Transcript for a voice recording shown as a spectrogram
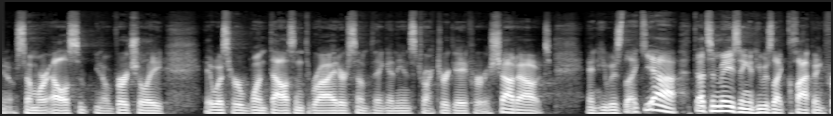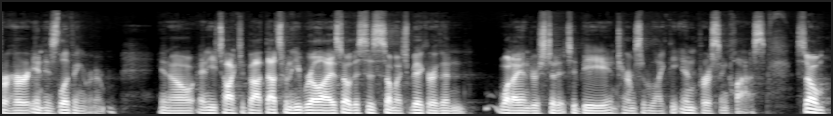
you know somewhere else you know virtually. It was her 1000th ride or something and the instructor gave her a shout out and he was like yeah that's amazing and he was like clapping for her in his living room you know and he talked about that's when he realized oh this is so much bigger than what i understood it to be in terms of like the in-person class. So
